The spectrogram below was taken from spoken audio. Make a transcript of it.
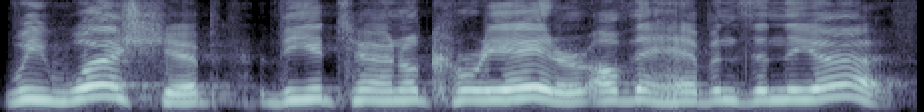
We worship the eternal creator of the heavens and the earth,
